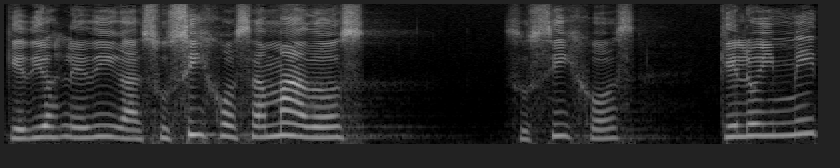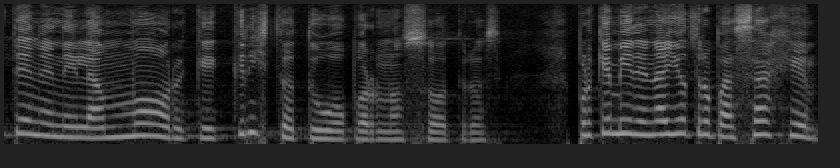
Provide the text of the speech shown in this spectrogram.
que Dios le diga a sus hijos amados, sus hijos, que lo imiten en el amor que Cristo tuvo por nosotros. Porque miren, hay otro pasaje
